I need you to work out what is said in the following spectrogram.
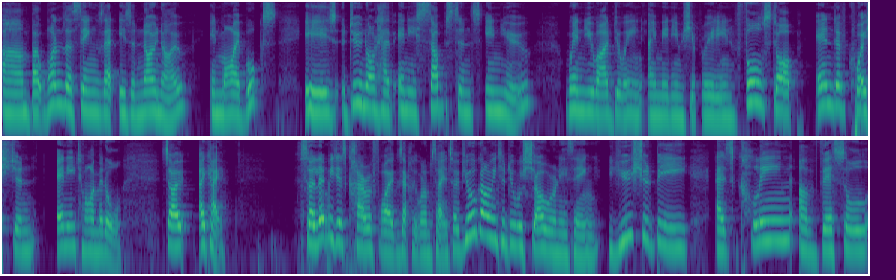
Um, but one of the things that is a no no in my books is do not have any substance in you when you are doing a mediumship reading. Full stop, end of question, anytime at all. So, okay. So let me just clarify exactly what I'm saying. So if you're going to do a show or anything, you should be as clean a vessel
